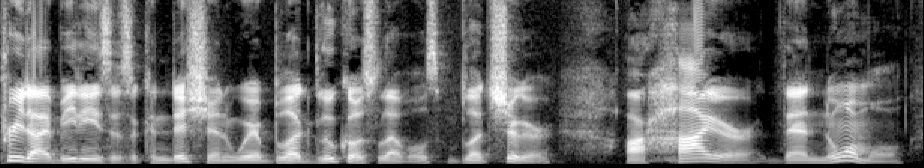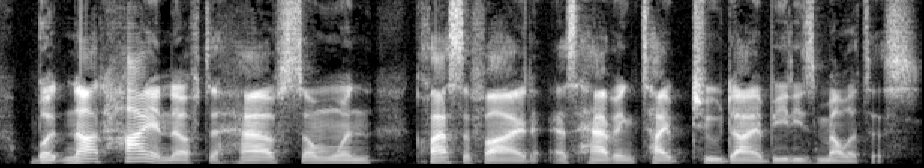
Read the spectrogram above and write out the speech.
Prediabetes is a condition where blood glucose levels, blood sugar, are higher than normal, but not high enough to have someone classified as having type 2 diabetes mellitus.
